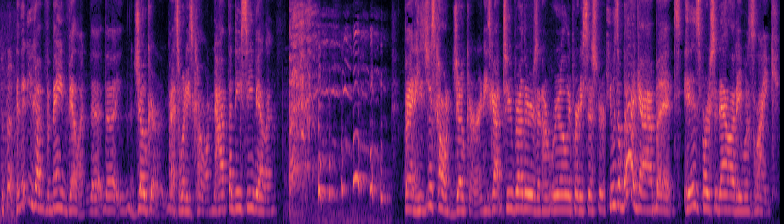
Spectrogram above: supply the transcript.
And then you got the main villain, the the Joker. That's what he's called, not the DC villain. but he's just called Joker, and he's got two brothers and a really pretty sister. He was a bad guy, but his personality was like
